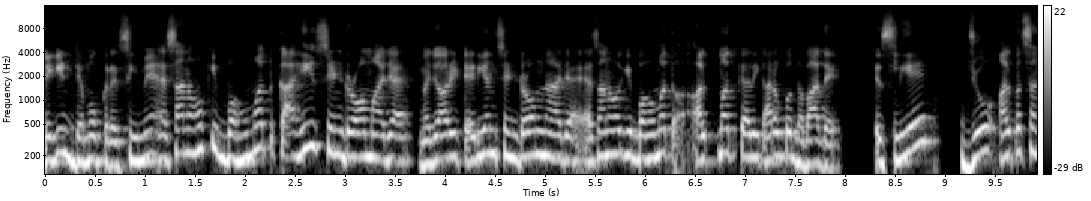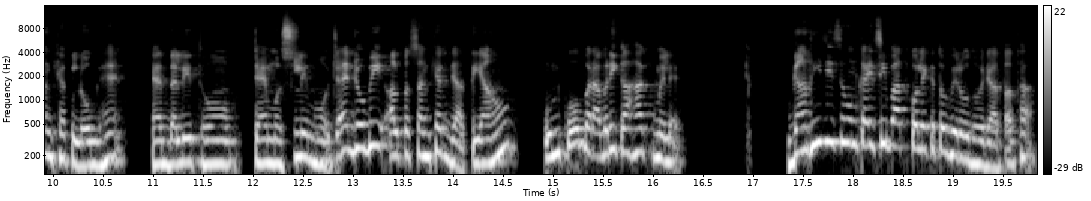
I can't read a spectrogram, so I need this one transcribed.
लेकिन डेमोक्रेसी में ऐसा ना हो कि बहुमत का ही सिंड्रोम आ जाए, मेजोरिटेरियन सिंड्रोम ना आ जाए। ऐसा ना हो कि बहुमत, अल्पमत के अधिकारों को दबा दे। इसलिए जो अल्पसंख्यक लोग हैं, चाहे दलित हो, चाहे मुस्लिम हो, चाहे जो भी अल्पसंख्यक जातियाँ हों, उनको बराबरी का हक मिले। गांधी जी से उनका इसी बात को लेकर तो विरोध हो जाता था।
